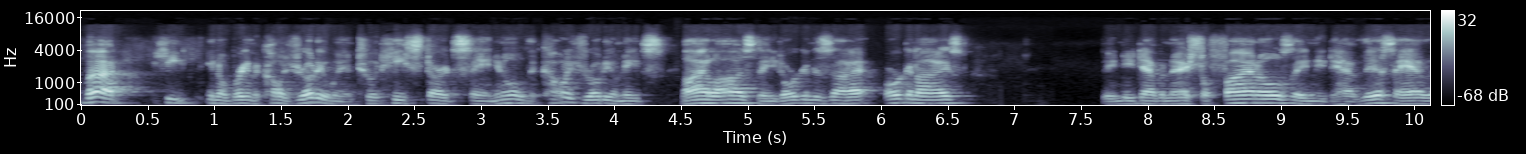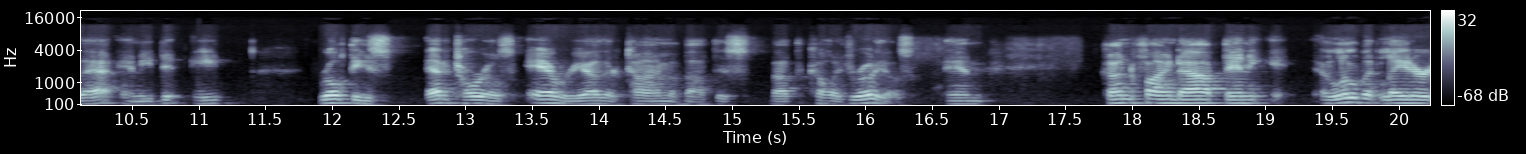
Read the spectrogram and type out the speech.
but he you know bringing the college rodeo into it he started saying you know the college rodeo needs bylaws they need organized organized they need to have a national finals. They need to have this. They have that. And he did. He wrote these editorials every other time about this about the college rodeos. And come to find out, then a little bit later,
